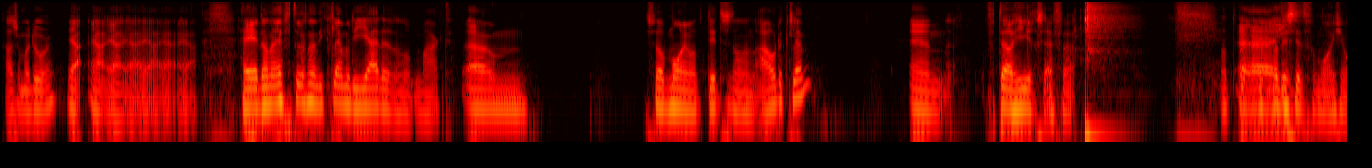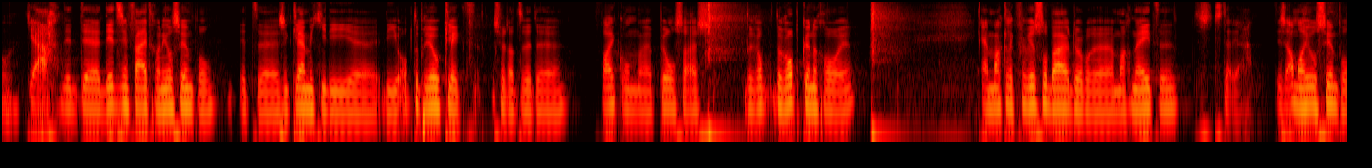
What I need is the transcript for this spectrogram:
ga zo maar door. Ja, ja, ja, ja, ja, ja. ja. Hey, dan even terug naar die klemmen die jij er dan op maakt. Ehm is wel mooi, want dit is dan een oude klem. En vertel hier eens even. Wat, wat, Eh, wat is dit voor moois, jongen? Ja, dit, eh, dit is in feite gewoon heel simpel. Dit eh, is een klemmetje die, eh, die je op de bril klikt, zodat we de Vicon eh, pulsars erop, erop kunnen gooien. En makkelijk verwisselbaar door eh, magneten. Dus het, ja, het is allemaal heel simpel.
